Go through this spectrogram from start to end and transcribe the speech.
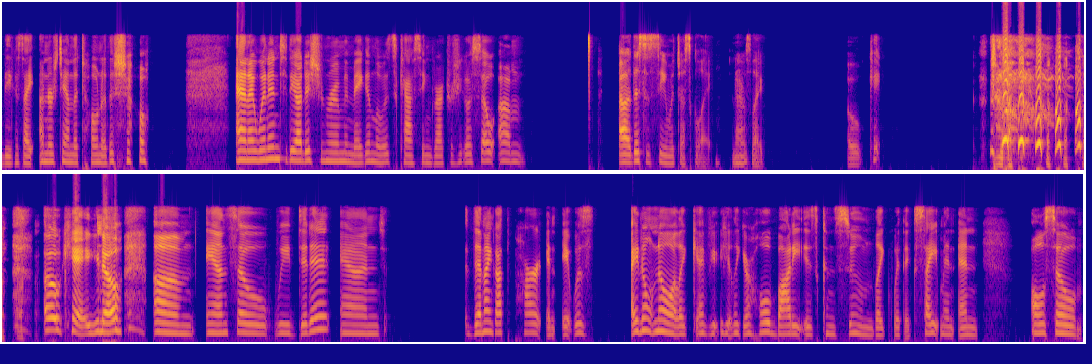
because I understand the tone of the show. And I went into the audition room and Megan Lewis, casting director, she goes, So, um, uh, this is scene with Jessica Lange. And I was like, okay. okay, you know. Um, and so we did it, and then I got the part, and it was, I don't know, like have you, like your whole body is consumed like with excitement, and also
